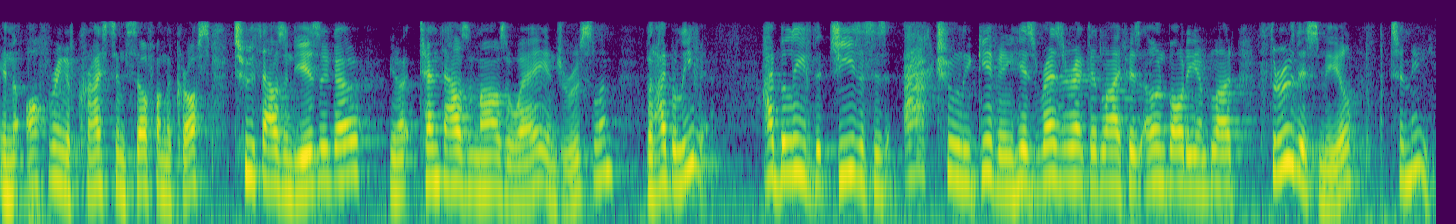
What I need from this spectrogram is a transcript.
in the offering of Christ Himself on the cross 2,000 years ago, you know, 10,000 miles away in Jerusalem. But I believe it. I believe that Jesus is actually giving His resurrected life, His own body and blood, through this meal to me.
